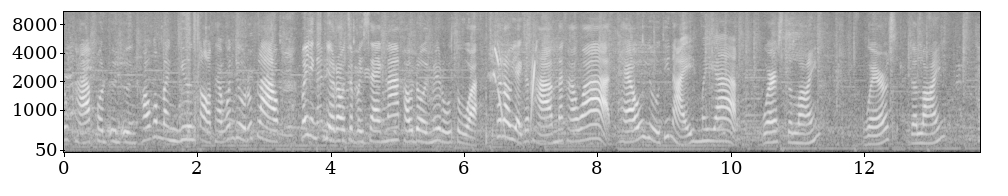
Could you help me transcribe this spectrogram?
ลูกค้าคนอื่น ๆ เขากำลังยืนต่อแถวกันอยู่หรือเปล่า ไม่อย่างนั้นเดี๋ยวเราจะไปแซงหน้าเขาโดยไม่รู้ตัว ถ้าเราอยากจะถามนะคะว่า แถวอยู่ที่ไหนไม่ยาก where's the line where's the line แถ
